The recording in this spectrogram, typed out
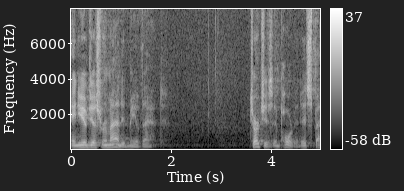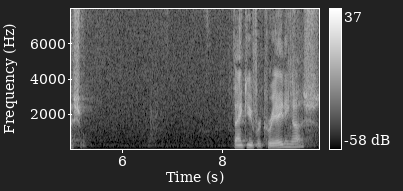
And you have just reminded me of that. Church is important, it's special. Thank you for creating us.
